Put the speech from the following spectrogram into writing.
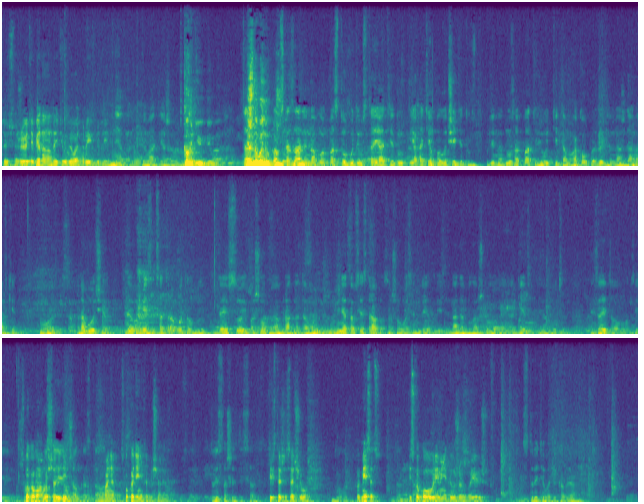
То есть живете бедно, надо идти убивать других людей. Нет, не убивать, я же... Как не убивать? Да, Ты же на войну Нам пошел. сказали, на блокпосту будем стоять. Я, ну, я хотел получить эту, блин, одну зарплату и уйти там в окопы рыли на Ждановке. Вот, рабочие. Я бы месяц отработал бы, да и все, и пошел бы обратно домой. У меня там сестра просто, что 8 лет, и надо было в школу наверное, одеться и обуться. Из-за этого вот я и пошел. Сколько Мне вам обещали денег? жалко стало. Понятно. Сколько денег обещали? 360 360 чего? долларов. В месяц? Да. И с какого времени ты уже воюешь? С 3 декабря.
